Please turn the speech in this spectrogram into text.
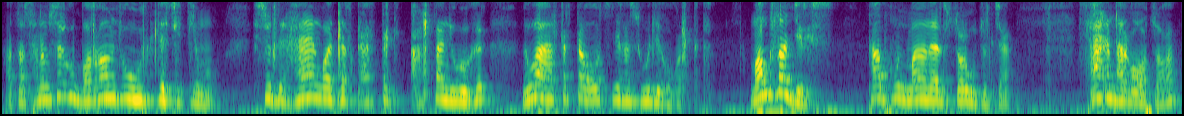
одоо санамсаргүй болгоомжгүй үйлдэлээс ч гэдэг юм уу эсвэл хайн байдлаас гардаг алдаа нь юу гэхээр нөгөө алдартай ууцныхаа сүлийг хугалдаг. Монголон жиргс. Та бүхэнд манай найрлагч зураг үзүүлж байгаа. Сайхан таргуу ууц байгаа.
